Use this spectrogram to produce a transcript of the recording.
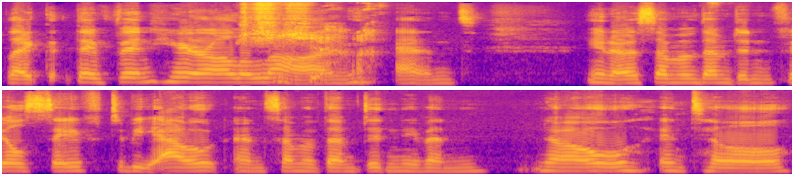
like they've been here all along yeah. and you know, some of them didn't feel safe to be out, and some of them didn't even know until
